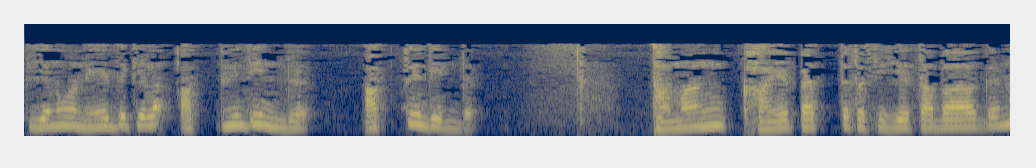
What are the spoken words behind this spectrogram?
තියෙනව නේද කියලා අත්විඳින්න අත්විඳින්න. Taman කය පැත්තට සිහිය තබාගෙන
